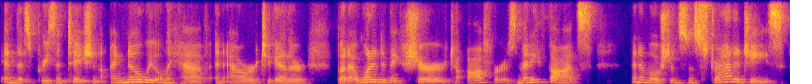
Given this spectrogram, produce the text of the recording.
in this presentation. I know we only have an hour together, but I wanted to make sure to offer as many thoughts and emotions and strategies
